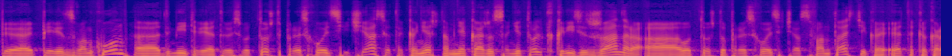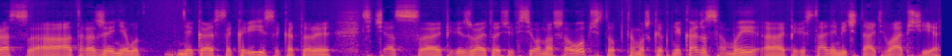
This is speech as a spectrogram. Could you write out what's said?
э, перед звонком э, Дмитрия, то есть вот то, что происходит сейчас, это, конечно, мне кажется, не только кризис жанра, а вот то, что происходит сейчас с фантастикой, это как раз а, отражение, вот, мне кажется, кризиса, который сейчас а, переживает вообще все наше общество, потому что, как мне кажется, мы а, перестали мечтать вообще.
